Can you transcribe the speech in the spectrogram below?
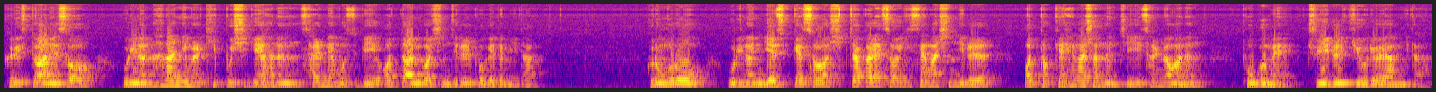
그리스도 안에서 우리는 하나님을 기쁘시게 하는 삶의 모습이 어떠한 것인지를 보게 됩니다. 그러므로 우리는 예수께서 십자가에서 희생하신 일을 어떻게 행하셨는지 설명하는 복음에 주의를 기울여야 합니다.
